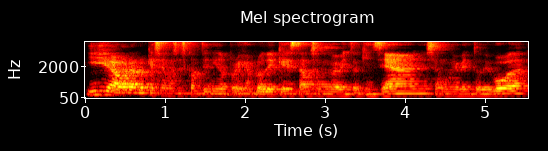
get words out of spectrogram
Y ahora lo que hacemos es contenido, por ejemplo, de que estamos en un evento de 15 años, en un evento de boda.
